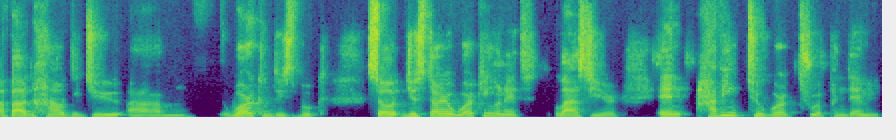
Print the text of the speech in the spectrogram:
about how did you um, work on this book. So you started working on it last year, and having to work through a pandemic.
